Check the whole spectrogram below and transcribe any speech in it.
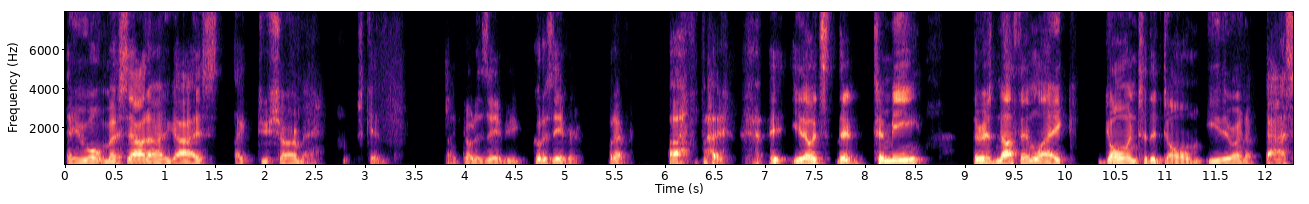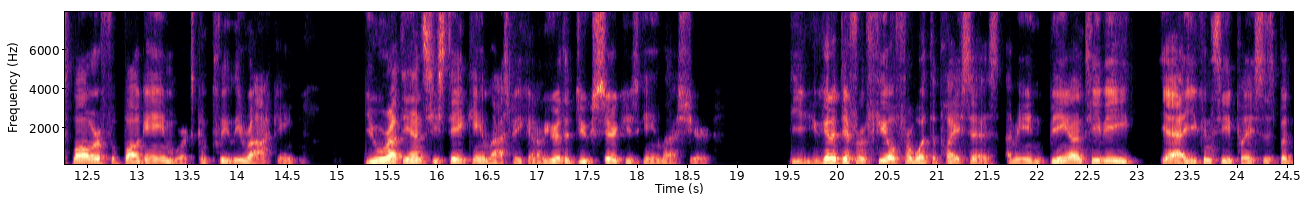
And you won't miss out on guys like Ducharme. Just kidding. Like go to Xavier. Go to Xavier. Whatever. Uh, but you know, it's there to me, there's nothing like going to the dome, either on a basketball or a football game where it's completely rocking. You were at the NC State game last weekend, or you were at the Duke Syracuse game last year. You, you, get a different feel for what the place is. I mean, being on TV, yeah, you can see places, but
